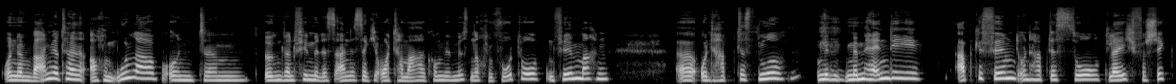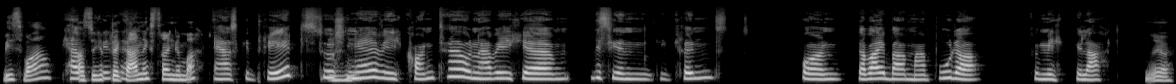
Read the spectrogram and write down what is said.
Und dann waren wir dann auch im Urlaub und ähm, irgendwann fiel mir das an, da sage ich, oh Tamara, komm, wir müssen noch ein Foto, einen Film machen. Äh, und habe das nur mit, mit dem Handy abgefilmt und habe das so gleich verschickt, wie es war. Ich hab also ich habe da gar nichts dran gemacht. erst gedreht, so Mhm. schnell wie ich konnte. Und dann habe ich ähm, ein bisschen gegrinst. Und dabei war mein Bruder für mich gelacht. Ja.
